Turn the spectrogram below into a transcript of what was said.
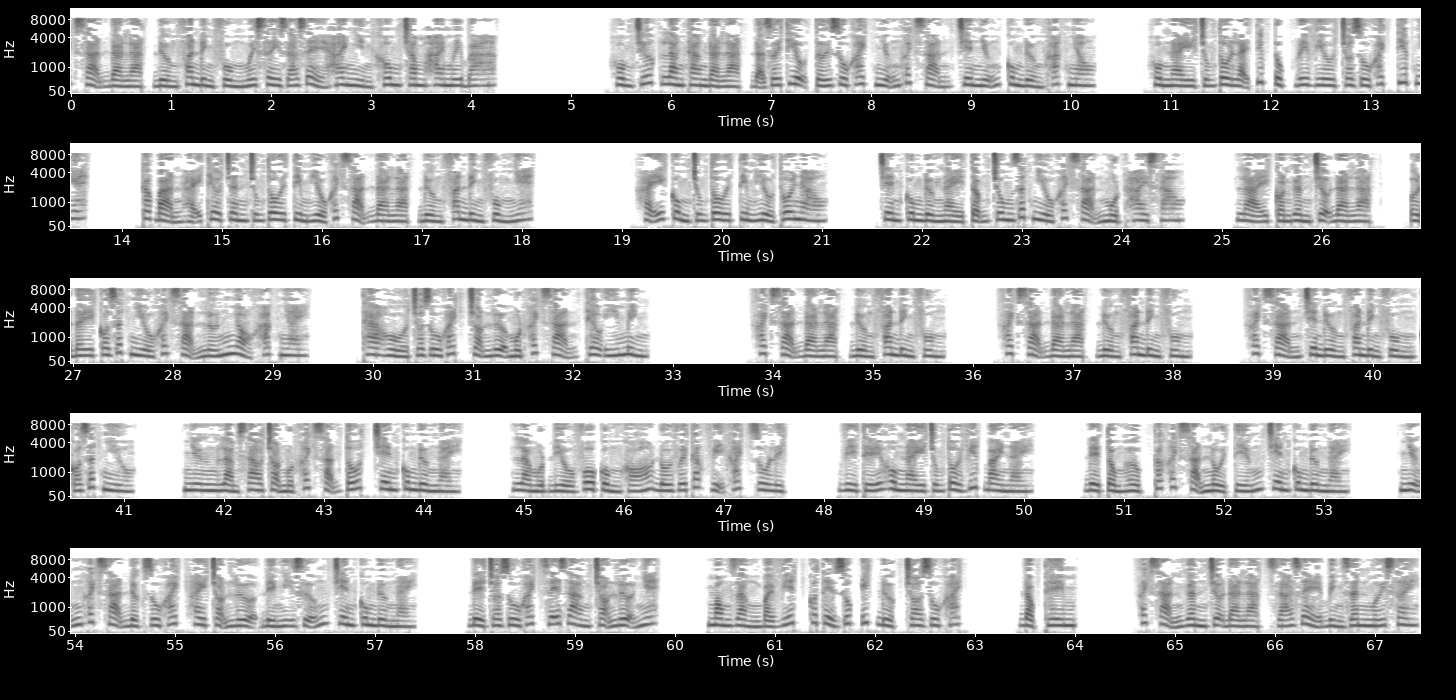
Khách sạn Đà Lạt đường Phan Đình Phùng mới xây giá rẻ 2023. Hôm trước lang thang Đà Lạt đã giới thiệu tới du khách những khách sạn trên những cung đường khác nhau. Hôm nay chúng tôi lại tiếp tục review cho du khách tiếp nhé. Các bạn hãy theo chân chúng tôi tìm hiểu khách sạn Đà Lạt đường Phan Đình Phùng nhé. Hãy cùng chúng tôi tìm hiểu thôi nào. Trên cung đường này tập trung rất nhiều khách sạn 1-2 sao. Lại còn gần chợ Đà Lạt, ở đây có rất nhiều khách sạn lớn nhỏ khác nhau. Tha hồ cho du khách chọn lựa một khách sạn theo ý mình. Khách sạn Đà Lạt, đường Phan Đình Phùng. Khách sạn Đà Lạt, đường Phan Đình Phùng. Khách sạn trên đường Phan Đình Phùng có rất nhiều. Nhưng làm sao chọn một khách sạn tốt trên cung đường này? Là một điều vô cùng khó đối với các vị khách du lịch. Vì thế hôm nay chúng tôi viết bài này. Để tổng hợp các khách sạn nổi tiếng trên cung đường này. Những khách sạn được du khách hay chọn lựa để nghỉ dưỡng trên cung đường này. Để cho du khách dễ dàng chọn lựa nhé. Mong rằng bài viết có thể giúp ích được cho du khách. Đọc thêm. Khách sạn gần chợ Đà Lạt giá rẻ bình dân mới xây.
